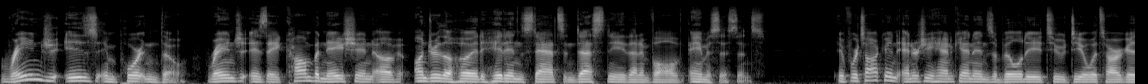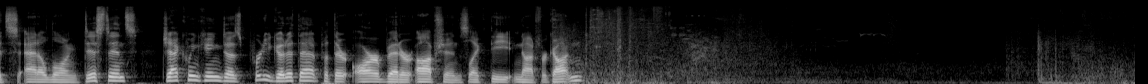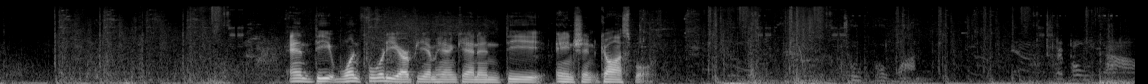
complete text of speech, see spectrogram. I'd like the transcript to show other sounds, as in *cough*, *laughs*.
Range is important though. Range is a combination of under the hood hidden stats in Destiny that involve aim assistance. If we're talking energy hand cannon's ability to deal with targets at a long distance, Jack Queen King does pretty good at that, but there are better options like the Not Forgotten, and the 140 RPM hand cannon, the Ancient Gospel.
